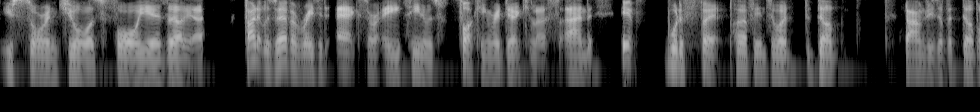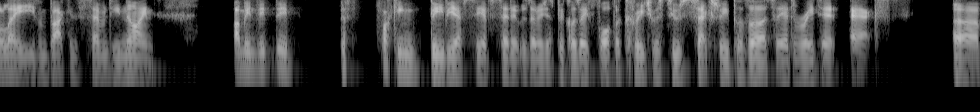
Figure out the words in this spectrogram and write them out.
you saw in Jaws four years earlier. In fact, it was ever rated X or 18. It was fucking ridiculous, and it would have fit perfectly into a the dub boundaries of a double A even back in '79. I mean, the, the the fucking BBFC have said it was only just because they thought the creature was too sexually perverse. They had to rate it X. Uh,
